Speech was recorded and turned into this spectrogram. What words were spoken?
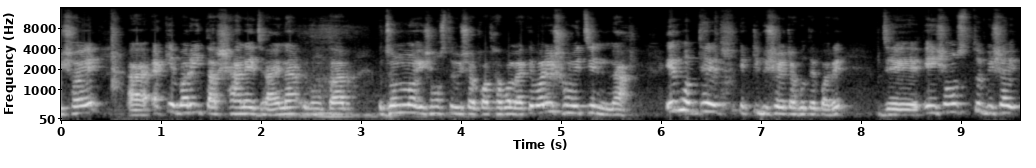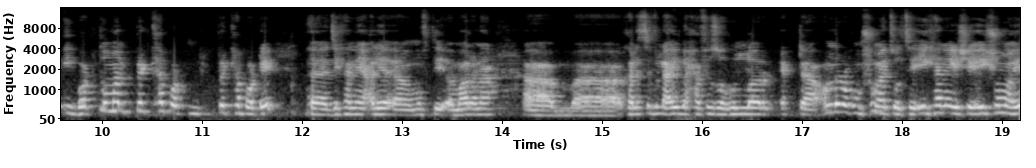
বিষয়ে একেবারেই তার শানে যায় না এবং তার জন্য এই সমস্ত বিষয়ে কথা বলা একেবারেই সমীচীন না। এর মধ্যে একটি বিষয়টা হতে পারে যে এই সমস্ত বিষয় এই বর্তমান প্রেক্ষাপট প্রেক্ষাপটে যেখানে আলী মুফতি আহ, মাওলানা খালিসিবুল আইব হাফিজহুল্লার একটা অন্যরকম সময় চলছে। এইখানে এসে এই সময়ে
